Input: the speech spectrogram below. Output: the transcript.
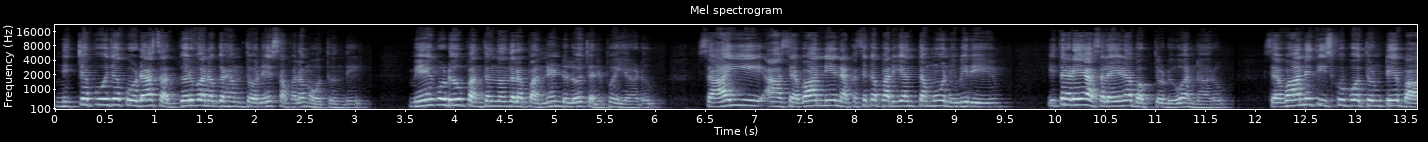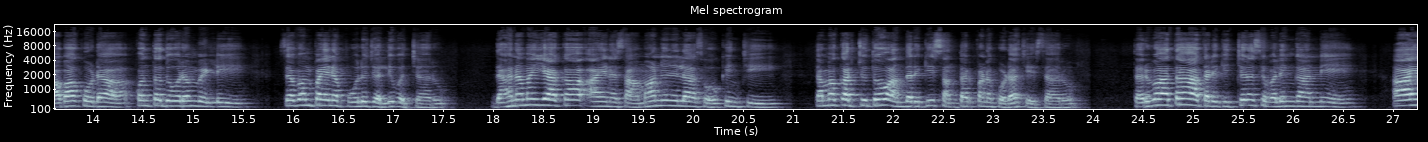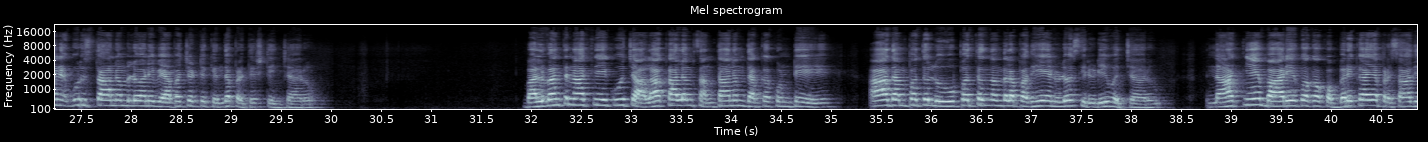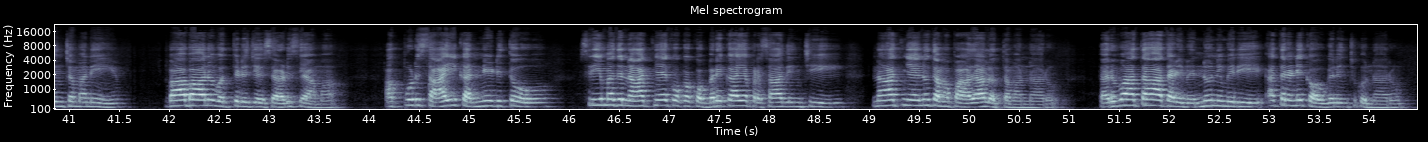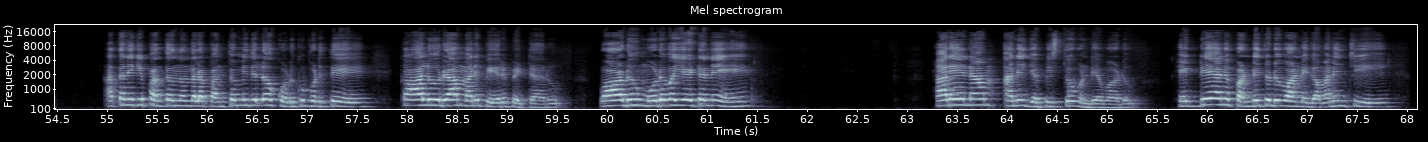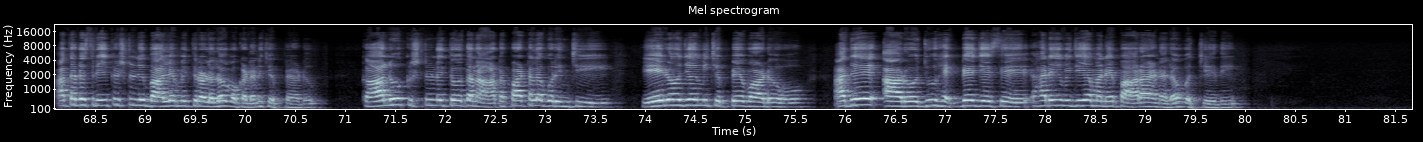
నిత్యపూజ కూడా సద్గురు అనుగ్రహంతోనే సఫలమవుతుంది. మేగుడు పంతొమ్మిది వందల పన్నెండులో చనిపోయాడు. సాయి ఆ శవాన్ని నకసిక పర్యంతము నిమిరి ఇతడే అసలైన భక్తుడు అన్నారు. శవాన్ని తీసుకుపోతుంటే బాబా కూడా కొంత దూరం వెళ్ళి శవం పైన పూలు జల్లి వచ్చారు. దహనమయ్యాక ఆయన సామాన్యునిలా శోకించి తమ ఖర్చుతో అందరికీ సంతర్పణ కూడా చేశారు. తరువాత అతడికిచ్చిన శివలింగాన్ని ఆయన గురుస్థానంలోని వేప చెట్టు కింద ప్రతిష్ఠించారు. బల్వంత్ నాథ్నేకు చాలా కాలం సంతానం దక్కకుంటే ఆ దంపతులు పంతొమ్మిది వందల పదిహేనులో సిరిడి వచ్చారు. నాట్నే భార్యకు ఒక కొబ్బరికాయ ప్రసాదించమని బాబాను ఒత్తిడి చేశాడు శ్యామ. అప్పుడు సాయి కన్నీటితో శ్రీమతి నాట్నేకు ఒక కొబ్బరికాయ ప్రసాదించి నాట్నేను తమ పాదాలొత్తమన్నారు. తరువాత అతడి వెన్ను నిమిరి అతనిని కౌగలించుకున్నారు. అతనికి పంతొమ్మిది వందల పంతొమ్మిదిలో కొడుకు పుడితే కాలూరామ్ అని పేరు పెట్టారు. వాడు మూడవ ఏటనే హరేనామ్ అని జపిస్తూ ఉండేవాడు. హెగ్డే అని పండితుడు వాణ్ణి గమనించి అతడు శ్రీకృష్ణుని బాల్యమిత్రులలో ఒకడని చెప్పాడు. కాలు కృష్ణునితో తన ఆటపాటల గురించి ఏ రోజేమి చెప్పేవాడో అదే ఆ రోజు హెగ్డే చేసే హరి విజయం అనే పారాయణలో వచ్చేది.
